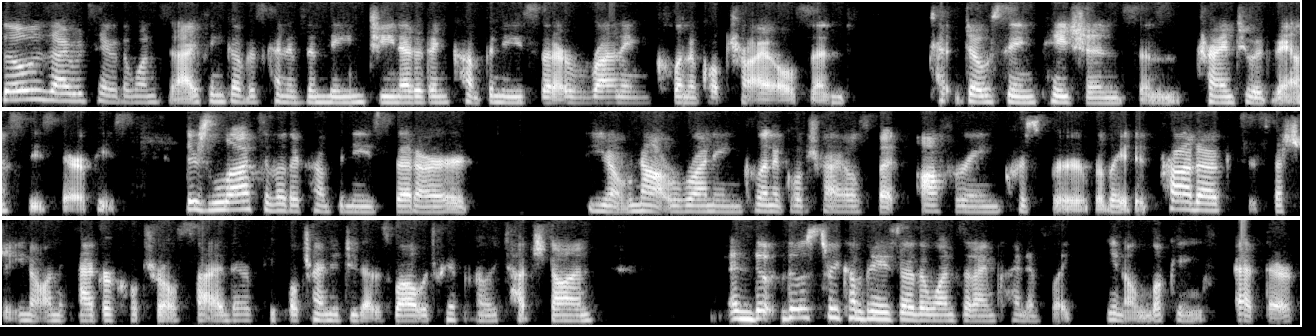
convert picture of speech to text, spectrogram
those I would say are the ones that I think of as kind of the main gene editing companies that are running clinical trials and t- dosing patients and trying to advance these therapies. There's lots of other companies that are you know not running clinical trials but offering CRISPR related products, especially you know on the agricultural side there are people trying to do that as well which we haven't really touched on. And th- those three companies are the ones that I'm kind of like, you know, looking at their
